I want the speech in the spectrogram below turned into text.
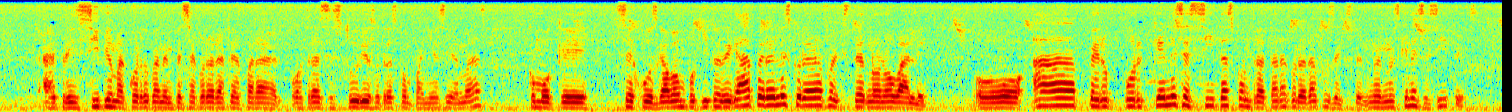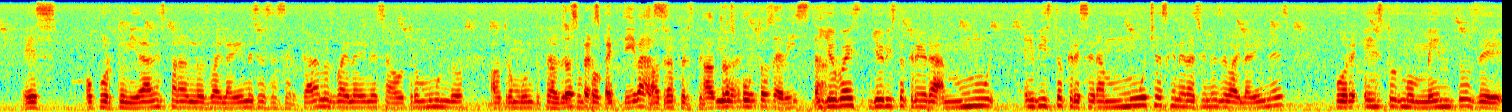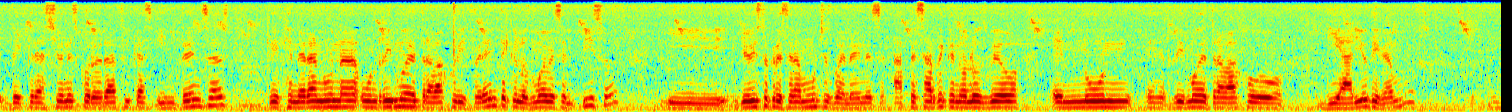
al principio me acuerdo cuando empecé a coreografiar para otros estudios, otras compañías y demás, como que se juzgaba un poquito de, ah, pero él es coreógrafo externo, no vale. O, ah, pero ¿por qué necesitas contratar a coreógrafos externos? No, no es que necesites, es oportunidades para los bailarines, es acercar a los bailarines a otro mundo, a otro mundo a tal otras vez un poco- perspectivas, a otra a perspectiva. otros puntos de vista. Y yo, ves- yo he visto creer a he visto crecer a muchas generaciones de bailarines por estos momentos de, de creaciones coreográficas intensas que generan una, un ritmo de trabajo diferente, que los mueves el piso. Y yo he visto crecer a muchos bailarines, a pesar de que no los veo en un eh, ritmo de trabajo diario, digamos.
